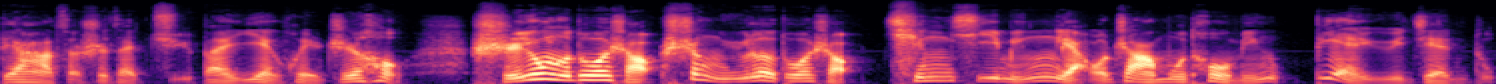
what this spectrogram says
第二次是在举办宴会之后。使用了多少，剩余了多少，清晰明了，账目透明，便于监督。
